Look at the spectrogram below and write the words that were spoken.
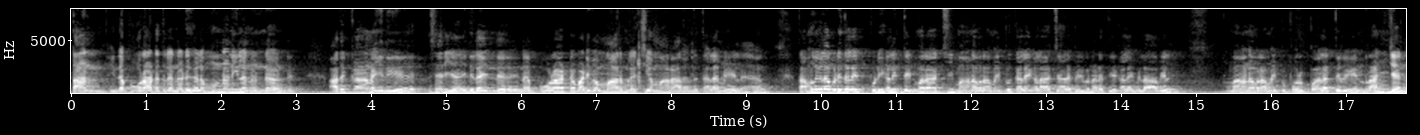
தான் இந்த போராட்டத்தில் நடுகளை முன்னணியில் நின்று அதுக்கான இது சரியா இதில் இந்த என்ன போராட்ட வடிவம் மாறும் லட்சியம் மாறாத அந்த தலைமையில் தமிழீழ விடுதலை புலிகளின் தென்மராட்சி மாணவர் அமைப்பு கலை கலாச்சார பிரிவு நடத்திய கலை விழாவில் மாணவர் அமைப்பு பொறுப்பாளர் திரு என் ரஞ்சன்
